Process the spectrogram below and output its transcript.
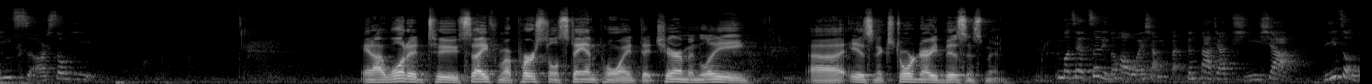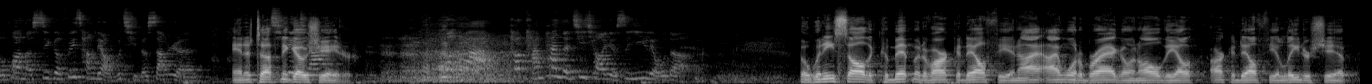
因此而受益。And I wanted to say from a personal standpoint that Chairman Li uh, is an extraordinary businessman. And a tough negotiator. But when he saw the commitment of Arkadelphia, and I, I want to brag on all the Arkadelphia leadership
